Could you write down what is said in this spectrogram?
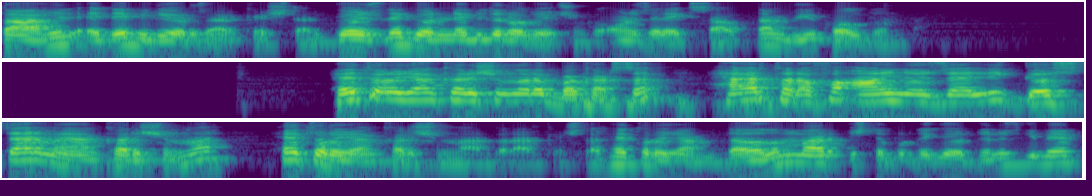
dahil edebiliyoruz arkadaşlar. Gözle görünebilir oluyor çünkü 10 üzeri eksi 6'dan büyük olduğunda. Heterojen karışımlara bakarsak her tarafa aynı özelliği göstermeyen karışımlar heterojen karışımlardır arkadaşlar. Heterojen bir dağılım var. İşte burada gördüğünüz gibi.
